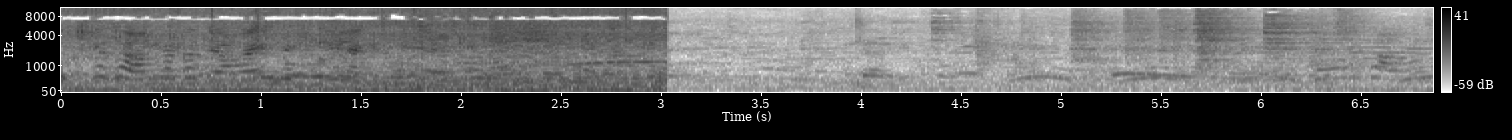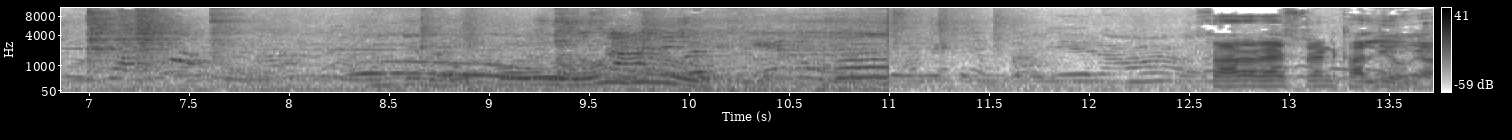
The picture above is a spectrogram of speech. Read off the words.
उसके सारा रेस्टोरेंट खाली हो गया।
